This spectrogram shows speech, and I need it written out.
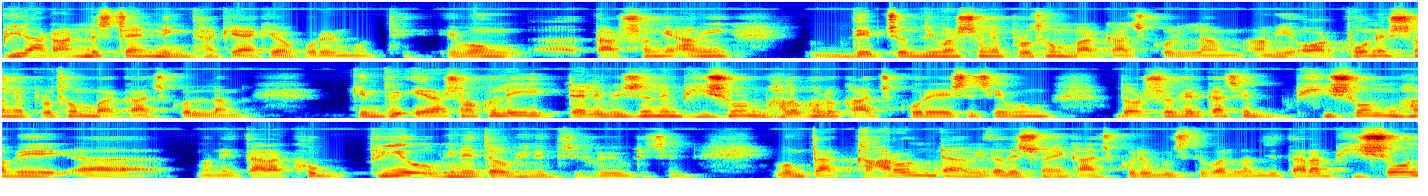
বিরাট আন্ডারস্ট্যান্ডিং থাকে একে অপরের মধ্যে এবং আহ, তার সঙ্গে আমি দেবচন্দ্রিমার সঙ্গে প্রথমবার কাজ করলাম, আমি অর্পণের সঙ্গে প্রথমবার কাজ করলাম, কিন্তু এরা সকলেই টেলিভিশনে ভীষণ ভালো ভালো কাজ করে এসেছে এবং দর্শকের কাছে ভীষণভাবে মানে তারা খুব প্রিয় অভিনেতা, অভিনেত্রী হয়ে উঠেছেন। এবং তার কারণটা আমি তাদের সঙ্গে কাজ করে বুঝতে পারলাম যে তারা ভীষণ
